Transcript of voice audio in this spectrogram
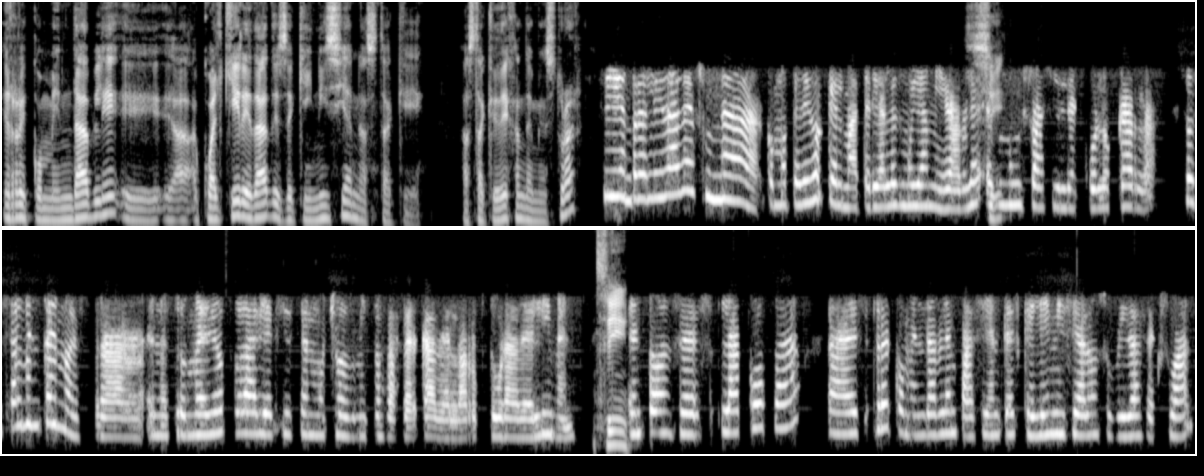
¿es recomendable eh, a cualquier edad, desde que inician hasta que, hasta que dejan de menstruar? En realidad es una, como te digo que el material es muy amigable, es muy fácil de colocarla. Socialmente en nuestra en nuestro medio todavía existen muchos mitos acerca de la ruptura del himen. Sí. Entonces, la copa ah, es recomendable en pacientes que ya iniciaron su vida sexual,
